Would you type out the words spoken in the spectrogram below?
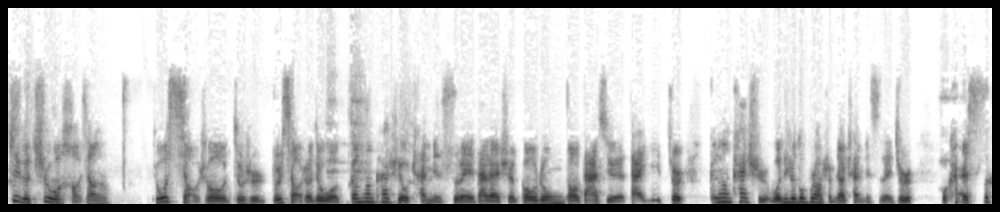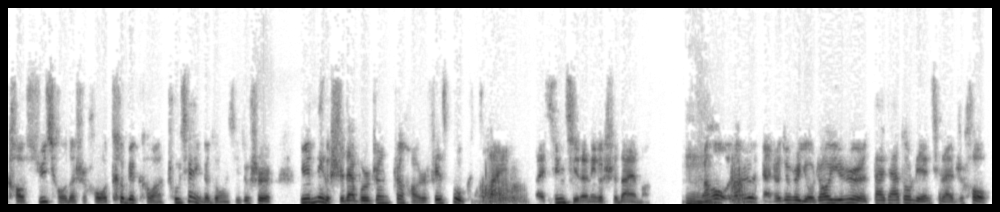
这个是我好像。就我小时候，就是不是小时候，就我刚刚开始有产品思维，大概是高中到大学大一，就是刚刚开始，我那时候都不知道什么叫产品思维，就是我开始思考需求的时候，我特别渴望出现一个东西，就是因为那个时代不是正正好是 Facebook 在在兴起的那个时代嘛，嗯，然后我当时的感受就是有朝一日大家都连起来之后。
